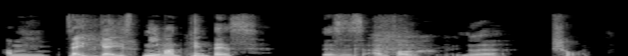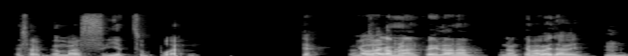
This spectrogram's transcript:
am Zeitgeist. Niemand kennt es. Das ist einfach nur schade. Deshalb werden wir es jetzt supporten. Dann Ja, sag einmal einen Trailer ne? und dann können wir weiterreden. Hm?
